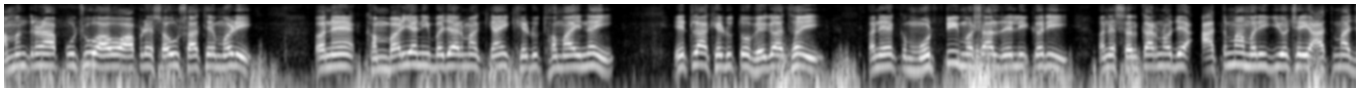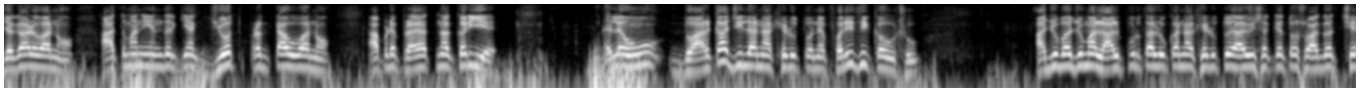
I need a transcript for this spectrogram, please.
આમંત્રણ આપું છું. આવો આપણે સૌ સાથે મળી અને ખંભાળિયાની બજારમાં ક્યાંય ખેડૂત હમાય નહીં. એટલા ખેડૂતો ભેગા થઈ અને એક મોટી મશાલ રેલી કરી અને સરકારનો જે આત્મા મરી ગયો છે એ આત્મા જગાડવાનો, આત્માની અંદર ક્યાંક જ્યોત પ્રગટાવવાનો આપણે પ્રયત્ન કરીએ. એટલે હું દ્વારકા જિલ્લાના ખેડૂતોને ફરીથી કહું છું આજુબાજુમાં લાલપુર તાલુકાના ખેડૂતો આવી શકે તો સ્વાગત છે.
